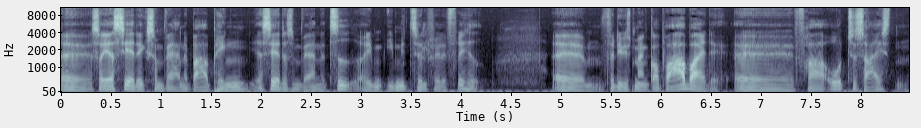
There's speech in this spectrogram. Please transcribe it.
Øh, så jeg ser det ikke som værende bare penge, jeg ser det som værende tid, og i, i mit tilfælde frihed. Øh, fordi hvis man går på arbejde øh, fra 8 til 16,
